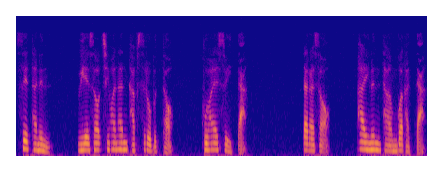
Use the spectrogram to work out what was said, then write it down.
세타는 위에서 치환한 값으로부터 구할 수 있다. 따라서 파이는 다음과 같다.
